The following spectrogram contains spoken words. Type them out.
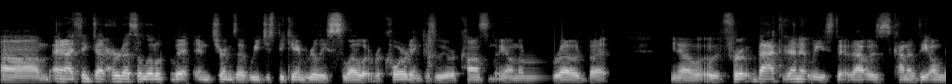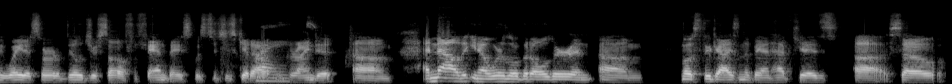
Um, and I think that hurt us a little bit in terms of we just became really slow at recording because we were constantly on the road. But you know, for back then at least, that was kind of the only way to sort of build yourself a fan base was to just get out and grind it. Um, and now that you know we're a little bit older, and um, most of the guys in the band have kids, uh, so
